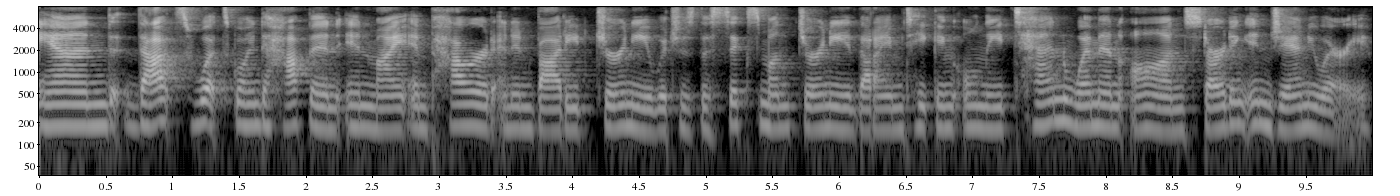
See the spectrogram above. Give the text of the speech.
And that's what's going to happen in my empowered and embodied journey, which is the six month journey that I am taking only 10 women on starting in January.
